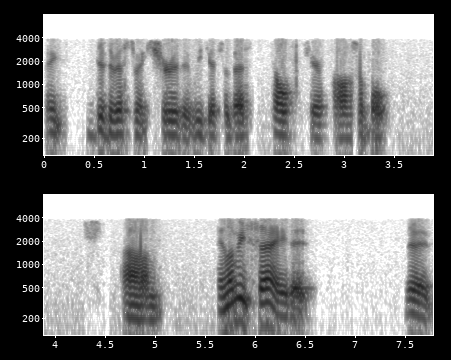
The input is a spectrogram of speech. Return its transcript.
They did their best to make sure that we get the best health care possible. Um, and let me say that that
